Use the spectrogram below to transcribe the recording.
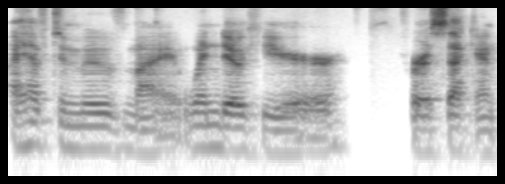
I have to move my window here for a second.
